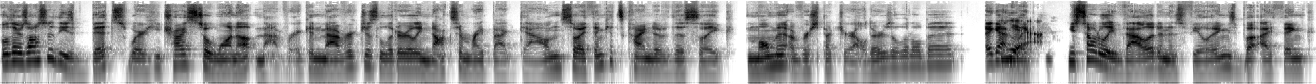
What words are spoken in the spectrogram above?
Well, there's also these bits where he tries to one up Maverick, and Maverick just literally knocks him right back down. So I think it's kind of this like moment of respect your elders a little bit. Again, Yeah. like he's totally valid in his feelings, but I think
